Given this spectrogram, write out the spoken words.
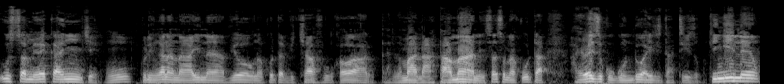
uso ameweka nje hmm? kulingana na aina ya vyoo unakuta vichafu kawa natamani sasa unakuta haiwezi kugundua hili tatizo. Kingine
